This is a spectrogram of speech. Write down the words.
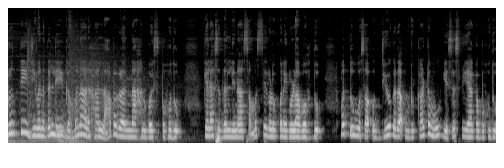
ವೃತ್ತಿ ಜೀವನದಲ್ಲಿ ಗಮನಾರ್ಹ ಲಾಭಗಳನ್ನು ಅನುಭವಿಸಬಹುದು. ಕೆಲಸದಲ್ಲಿನ ಸಮಸ್ಯೆಗಳು ಕೊನೆಗೊಳ್ಳಬಹುದು ಮತ್ತು ಹೊಸ ಉದ್ಯೋಗದ ಹುಡುಕಾಟವು ಯಶಸ್ವಿಯಾಗಬಹುದು.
